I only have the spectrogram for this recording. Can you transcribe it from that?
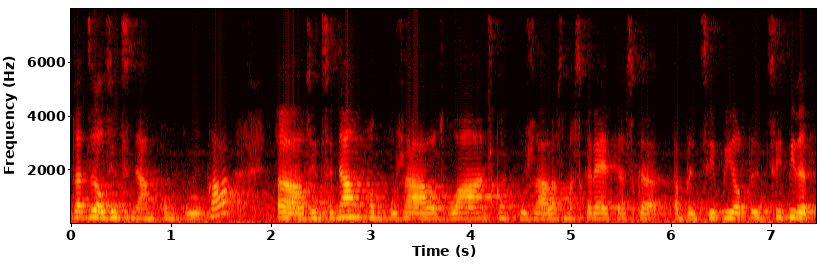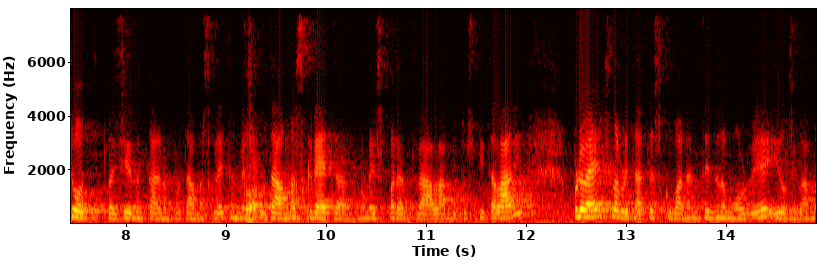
nosaltres els ensenyàvem com col·locar, eh, els ensenyàvem com posar els guants, com posar les mascaretes, que en principi, al principi de tot, la gent encara no portava mascareta, només Clar. portava mascareta només per entrar a l'àmbit hospitalari, però ells la veritat és que ho van entendre molt bé i els hi vam,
